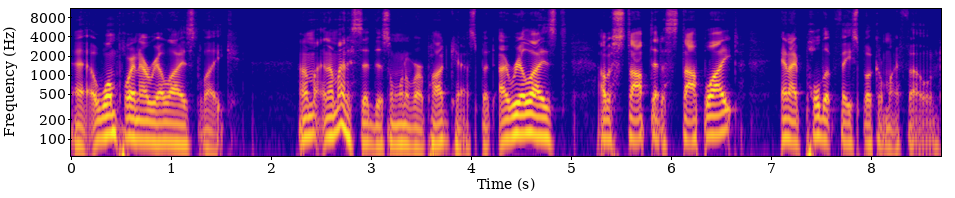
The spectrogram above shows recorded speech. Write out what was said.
At one point, I realized like, I might- and I might have said this on one of our podcasts, but I realized I was stopped at a stoplight and I pulled up Facebook on my phone,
